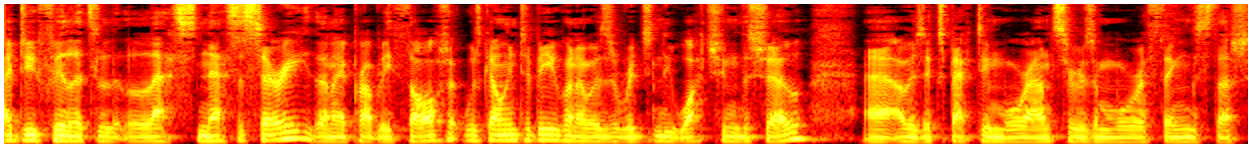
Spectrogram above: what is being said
I do feel it's a little less necessary than I probably thought it was going to be when I was originally watching the show. Uh, I was expecting more answers and more things that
